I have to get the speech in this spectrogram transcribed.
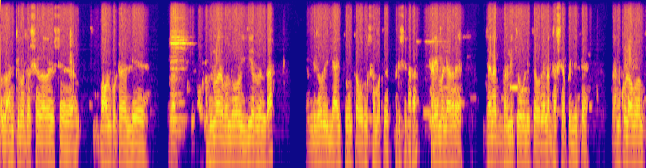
ಅಲ್ಲ, ಅಂತಿಮ ದರ್ಶನದ ಇಷ್ಟೇ ಅಲ್ಲಿ ಅಭಿಮಾನ ಬಂದವರು ಇದಿರೋದ್ರಿಂದ ಫ್ಯಾಮಿಲಿದವರು ಇಲ್ಲಿ ಆಯ್ತು ಅಂತ ಅವರು ಸಹಮತ ವ್ಯಕ್ತಪಡಿಸಿದ್ದಾರೆ. ಕಡಿಮೆ ಅಂದ್ರೆ ಜನಕ್ಕೆ ಬರ್ಲಿಕ್ಕೆ ಹೋಗ್ಲಿಕ್ಕೆ ಅವರೆಲ್ಲ ದರ್ಶನ ಪಡಲಿಕ್ಕೆ ಅನುಕೂಲ ಆಗುವಂತ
